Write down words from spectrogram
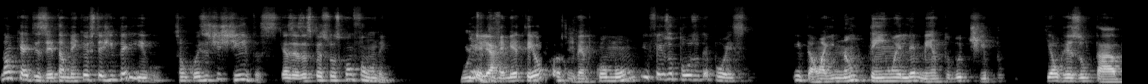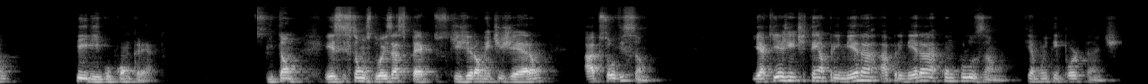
não quer dizer também que eu esteja em perigo. São coisas distintas, que às vezes as pessoas confundem. Muito ele arremeteu, procedimento comum, e fez o pouso depois. Então, aí não tem um elemento do tipo que é o resultado perigo concreto. Então, esses são os dois aspectos que geralmente geram absolvição. E aqui a gente tem a primeira, a primeira conclusão, que é muito importante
